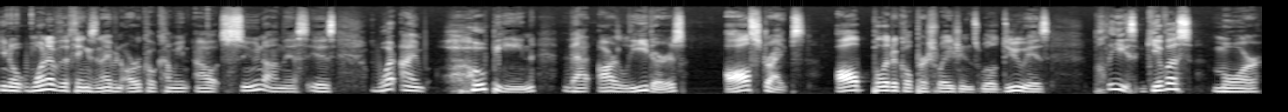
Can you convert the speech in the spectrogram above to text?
you know, one of the things, and I have an article coming out soon on this, is what I'm hoping that our leaders, all stripes, all political persuasions, will do is please give us more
